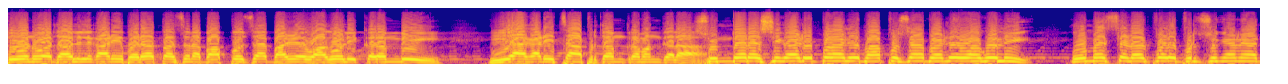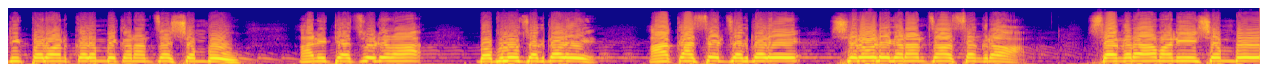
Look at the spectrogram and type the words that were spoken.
दोन वर धावलेली गाडी भरत पासून बापूसाहेब बाळे वाघोली कळंबी. या गाडीचा प्रथम क्रमांकाला. सुंदर अशी गाडी पळाली बापूसाहेब आडे वाघोली. उमेश डरपळे पुरसुगे आणि अधिक पलवान कळंबेकरांचा शंभू. आणि त्याच जोडीला बबलू जगदाळे आकाशसेठ जगदाळे शिरवडेकरांचा संग्राम. संग्राम आणि शंभू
